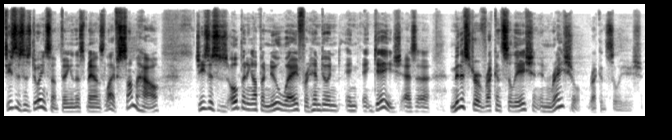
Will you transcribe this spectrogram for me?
Jesus is doing something in this man's life. Somehow, Jesus is opening up a new way for him to en- en- engage as a minister of reconciliation in racial reconciliation.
